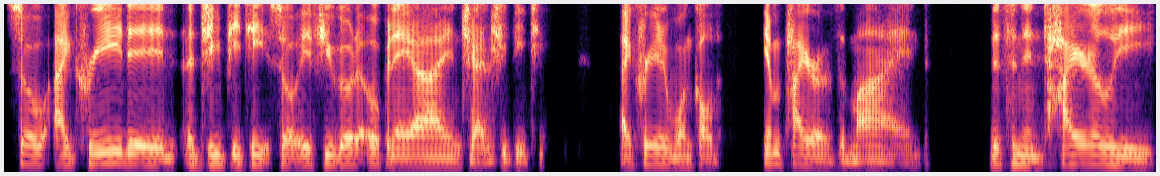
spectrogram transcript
So I created a GPT. So if you go to OpenAI and Chat GPT, I created one called Empire of the Mind. That's an entirely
